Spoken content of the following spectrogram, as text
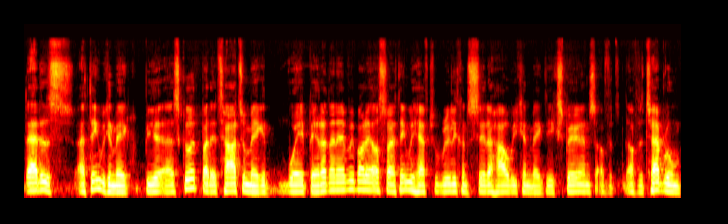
that is, I think we can make beer as good, but it's hard to make it way better than everybody else. So I think we have to really consider how we can make the experience of, of the tap room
